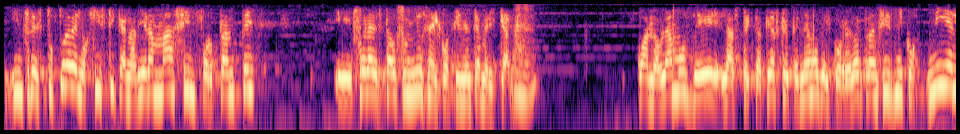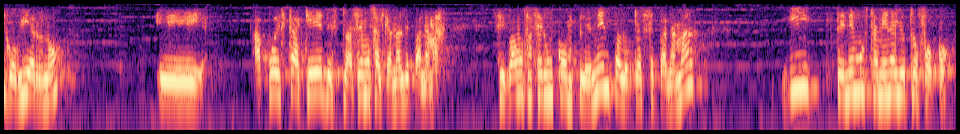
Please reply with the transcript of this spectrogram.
infraestructura de logística naviera más importante eh, fuera de Estados Unidos en el continente americano. Cuando hablamos de las expectativas que tenemos del corredor transísmico, ni el gobierno eh, apuesta a que desplacemos al canal de Panamá. Si vamos a hacer un complemento a lo que hace Panamá y tenemos también hay otro foco.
